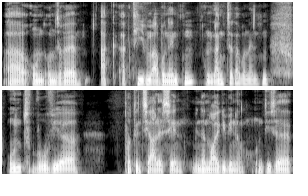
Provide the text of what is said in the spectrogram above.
äh, und unsere ak aktiven Abonnenten und Langzeitabonnenten und wo wir Potenziale sehen in der Neugewinnung. Und diese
